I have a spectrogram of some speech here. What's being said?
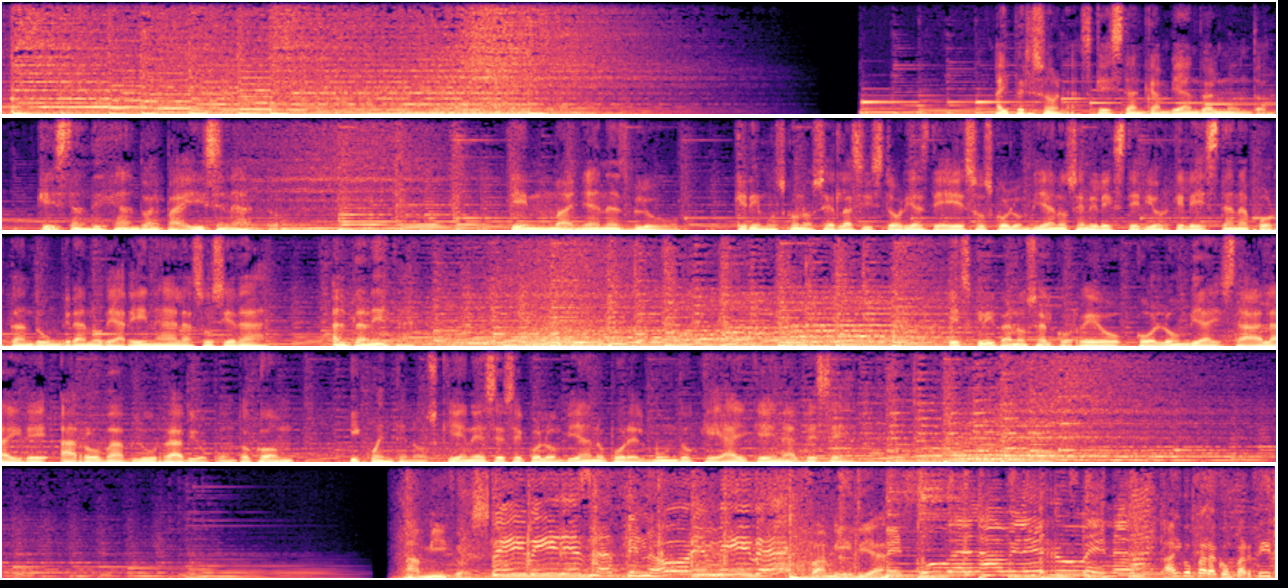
Hay personas que están cambiando al mundo, que están dejando al país en alto. En Mañanas Blue queremos conocer las historias de esos colombianos en el exterior que le están aportando un grano de arena a la sociedad, al planeta. Escríbanos al correo Colombia está al aire arroba bluradio.com y cuéntenos quién es ese colombiano por el mundo que hay que enaltecer. Amigos, familia, algo para compartir.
